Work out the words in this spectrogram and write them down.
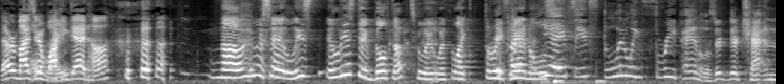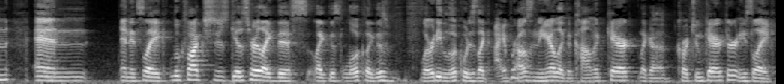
That reminds me of Alright. Walking Dead, huh? No, I was gonna say at least at least they built up to it with like three It's like- panels. yeah, it's it's literally three panels. They're they're chatting and and it's like Luke Fox just gives her like this like this look, like this flirty look with his like eyebrows in the air, like a comic character, like a cartoon character, and he's like,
